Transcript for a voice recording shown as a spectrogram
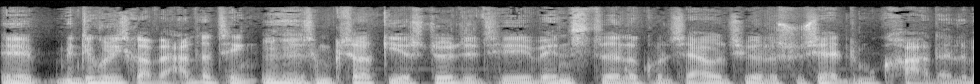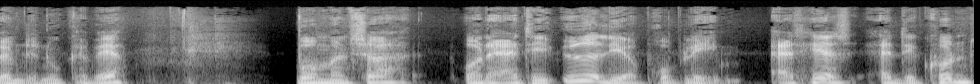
Øh, men det kunne lige så godt være andre ting, mm-hmm. som så giver støtte til Venstre, eller Konservative, eller Socialdemokrater, eller hvem det nu kan være. Hvor man så, hvor der er det yderligere problem, at her er det kun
